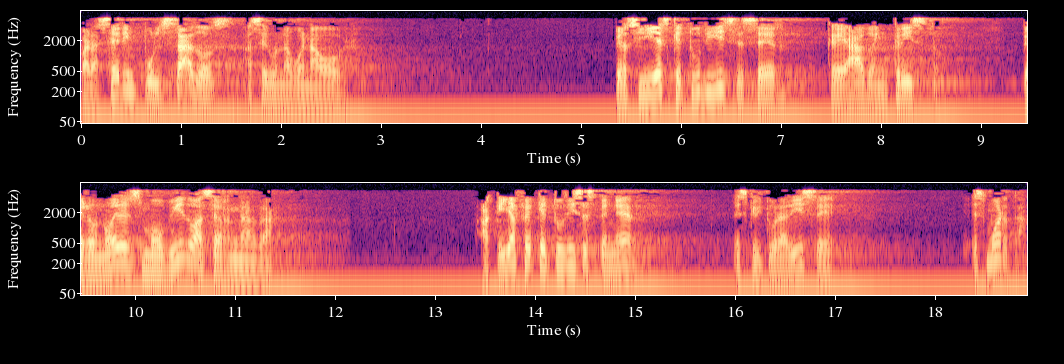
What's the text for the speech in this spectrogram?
para ser impulsados a hacer una buena obra. Pero si es que tú dices ser creado en Cristo, pero no eres movido a hacer nada, aquella fe que tú dices tener, la Escritura dice, es muerta.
